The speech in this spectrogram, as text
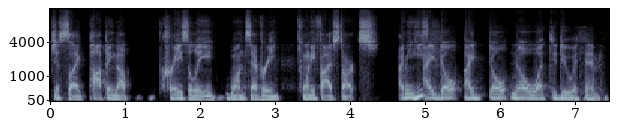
just like popping up crazily once every 25 starts. I mean, he's I don't I don't know what to do with him.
